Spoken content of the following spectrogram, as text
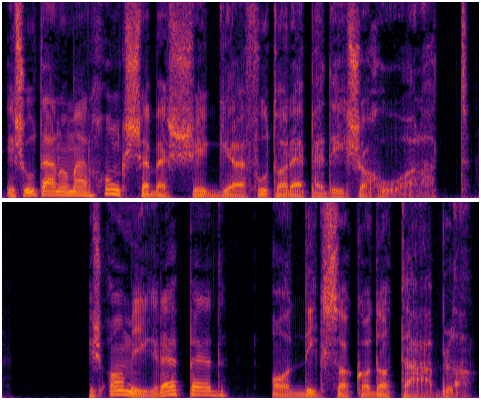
és utána már hangsebességgel fut a repedés a hó alatt. És amíg reped, addig szakad a tábla.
